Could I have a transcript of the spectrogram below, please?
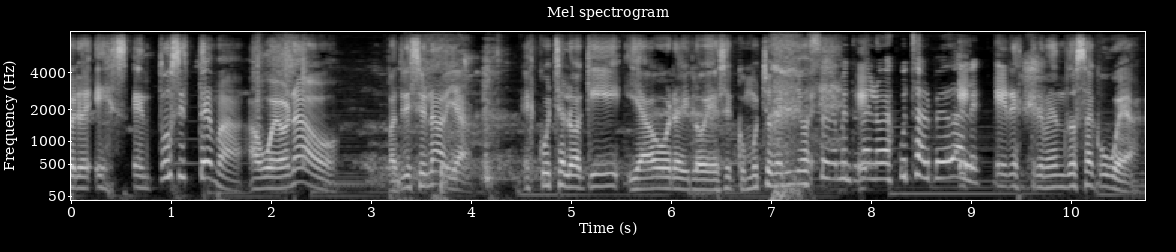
pero es en tu sistema, ahueonao. Patricio Navia, escúchalo aquí y ahora, y lo voy a decir con mucho cariño, Seguramente eh, lo va a escuchar, pero dale. e- eres tremendo saco wea.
